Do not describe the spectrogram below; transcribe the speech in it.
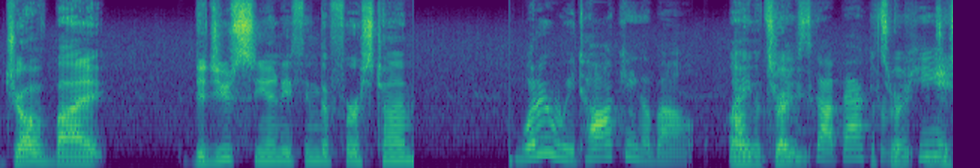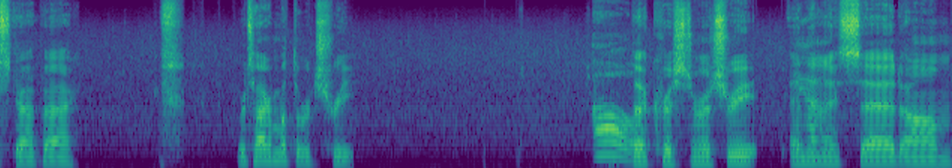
drove by Did you see anything the first time? What are we talking about? Oh, I that's just right, you- got back That's from right. You just got back. We're talking about the retreat. Oh, the Christian retreat, and then I said, um,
